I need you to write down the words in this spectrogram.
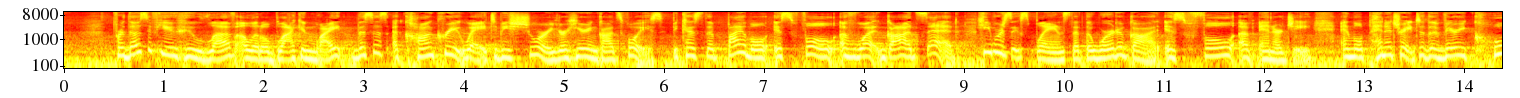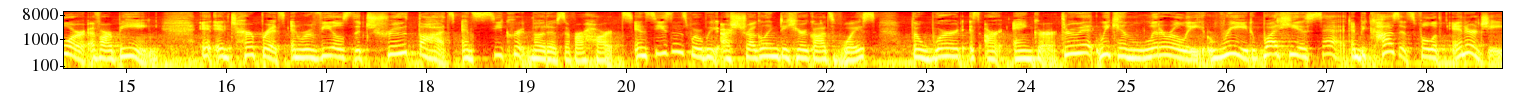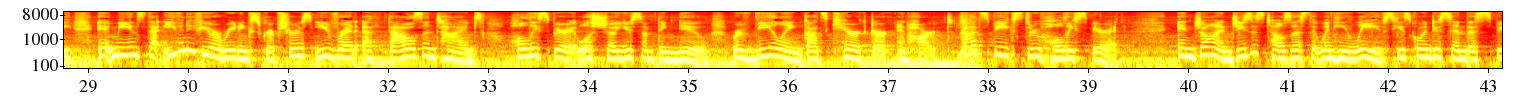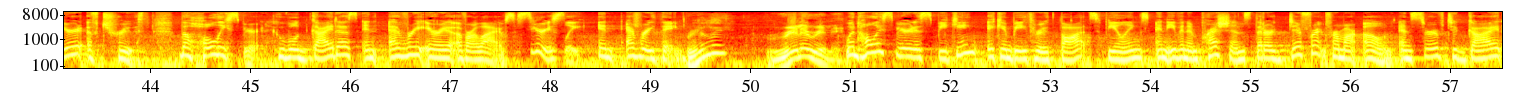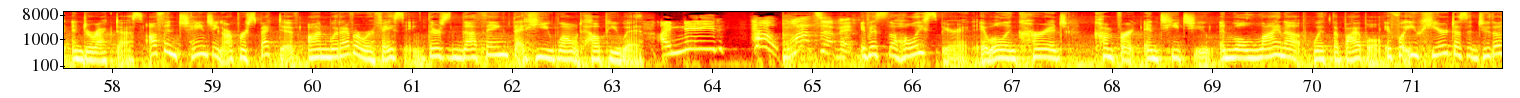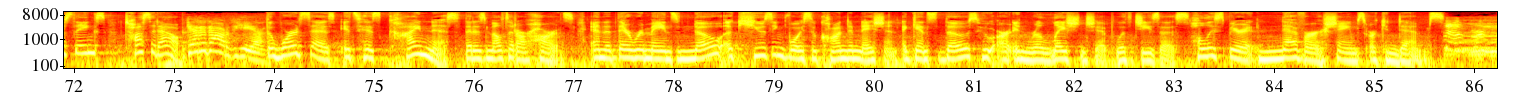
For those of you who love a little black and white, this is a concrete way to be sure you're hearing God's voice because the Bible is full of what God said. Hebrews explains that the Word of God is full of energy and will penetrate to the very core of our being. It interprets and reveals the true thoughts and secret motives of our hearts. In seasons where we are struggling to hear God's voice, the Word is our anchor. Through it, we can literally read what He has said. And because it's full of energy, it means that even if you are reading scriptures you've read a thousand times, Holy Spirit will show you something new, revealing God's character and heart. God speaks through Holy Spirit. In John, Jesus tells us that when he leaves, he is going to send the Spirit of truth, the Holy Spirit, who will guide us in every area of our lives. Seriously, in everything. Really? Really, really. When Holy Spirit is speaking, it can be through thoughts, feelings, and even impressions that are different from our own and serve to guide and direct us, often changing our perspective on whatever we're facing. There's nothing that He won't help you with. I need Help! Lots of it! If it's the Holy Spirit, it will encourage, comfort, and teach you and will line up with the Bible. If what you hear doesn't do those things, toss it out. Get it out of here! The word says it's his kindness that has melted our hearts and that there remains no accusing voice of condemnation against those who are in relationship with Jesus. Holy Spirit never shames or condemns. Never.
